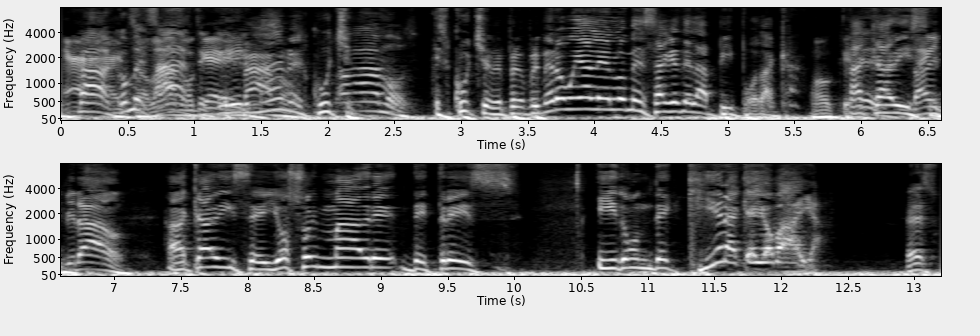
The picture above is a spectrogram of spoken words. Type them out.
Va, comenzaste. Hermano, vamos. escúcheme. Vamos. Escúcheme, pero primero voy a leer los mensajes de la Pipo de acá. Acá Está dice. inspirado. Acá dice, yo soy madre de tres. Y donde quiera que yo vaya, Eso.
